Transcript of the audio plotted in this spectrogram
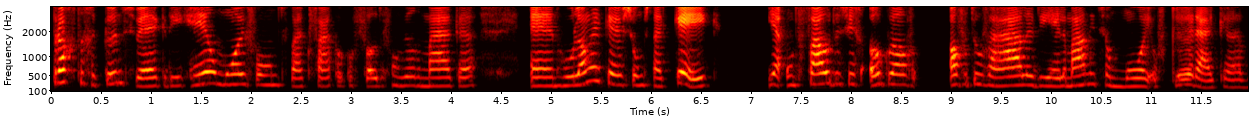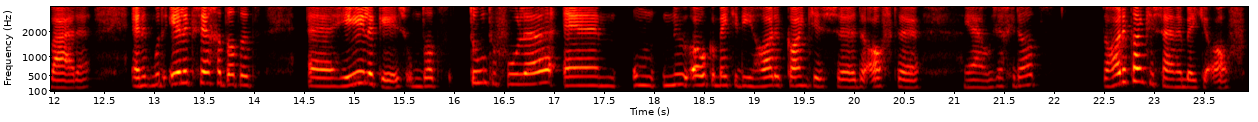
prachtige kunstwerken die ik heel mooi vond. Waar ik vaak ook een foto van wilde maken. En hoe lang ik er soms naar keek, ja, ontvouwden zich ook wel af en toe verhalen die helemaal niet zo mooi of kleurrijk uh, waren. En ik moet eerlijk zeggen dat het uh, heerlijk is om dat toen te voelen. En om nu ook een beetje die harde kantjes uh, eraf te. Ja, hoe zeg je dat? De harde kantjes zijn een beetje af.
